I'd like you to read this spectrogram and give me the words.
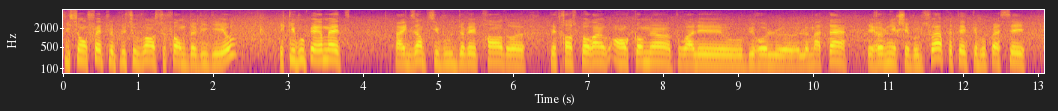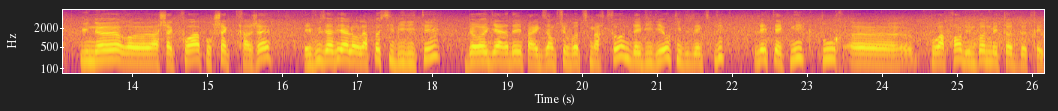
qui sont faites le plus souvent sous forme de vidéos et qui vous permettent par exemple si vous devez prendre des transports en commun pour aller au bureau le, matin et revenir chez vous le soir, peut-être que vous passez une heure euh, à chaque fois pour chaque trajet et vous avez alors la possibilité de regarder par exemple sur votre smartphone des vidéos qui vous expliquent les techniques pour, euh, pour apprendre une bonne méthode de trading.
